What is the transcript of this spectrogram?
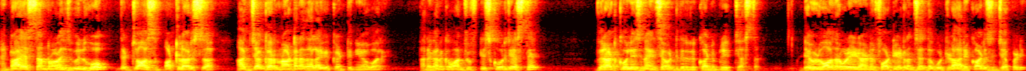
And Rajasthan Royals will hope that Jos Buttler's uh juggernaut అనేది అలాగే కంటిన్యూ అవ్వాలి. తను కనుక వన్ ఫిఫ్టీ స్కోర్ చేస్తే Virat Kohli's nine seventy three రికార్డ్ని బ్రేక్ చేస్తాడు. డేవిడ్ వార్నర్ కూడా eight hundred forty eight runs ఎంత కొట్టాడు ఆ రికార్డ్ అని చెప్పండి.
